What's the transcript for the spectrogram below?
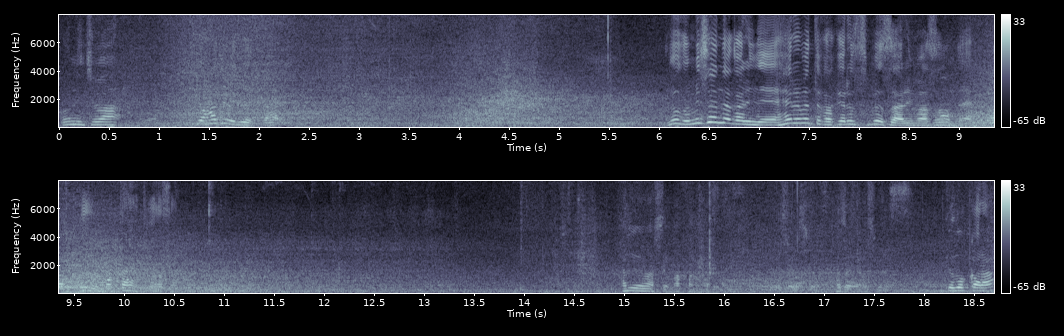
こんにちは。今日初めてですか？どうぞ店の中にねヘルメットかけるスペースありますんでどうぞ持って入ってください。はじめましてマカのさんはじめましてです。今日どこから？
